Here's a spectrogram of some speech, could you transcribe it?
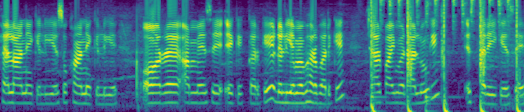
फैलाने के लिए, सुखाने के लिए। और अब मैं इसे एक एक करके डलिया में भर भर के चार पाई में डालूँगी इस तरीके से।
